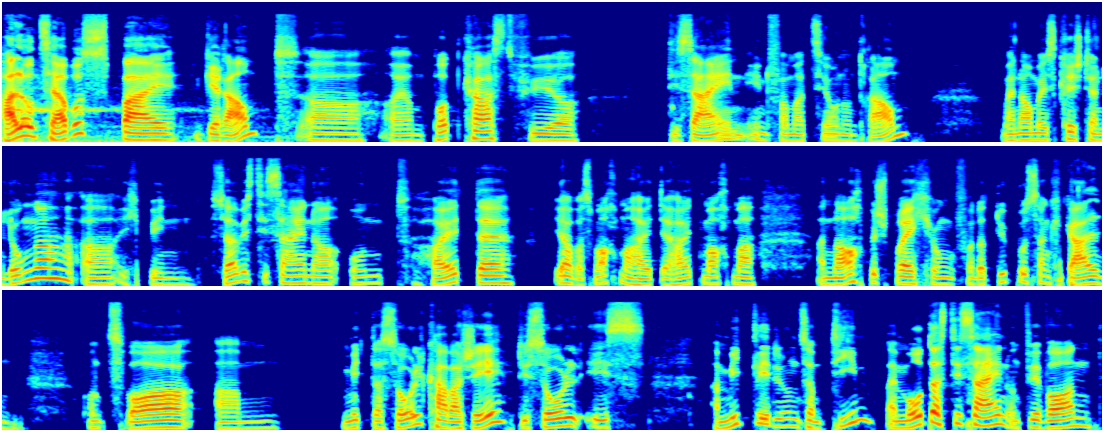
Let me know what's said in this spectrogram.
Hallo und Servus bei Geraumt, äh, eurem Podcast für Design, Information und Raum. Mein Name ist Christian Lunger, äh, ich bin Service Designer und heute, ja, was machen wir heute? Heute machen wir eine Nachbesprechung von der Typo St. Gallen und zwar ähm, mit der Sol Cavaget. Die Sol ist ein Mitglied in unserem Team beim Motors Design und wir waren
